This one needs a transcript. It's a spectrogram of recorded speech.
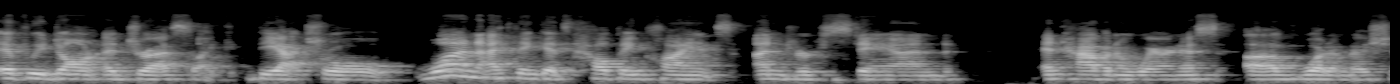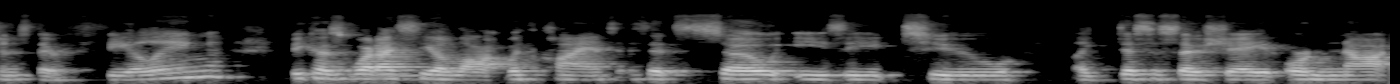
if we don't address like the actual one i think it's helping clients understand and have an awareness of what emotions they're feeling because what i see a lot with clients is it's so easy to like disassociate or not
